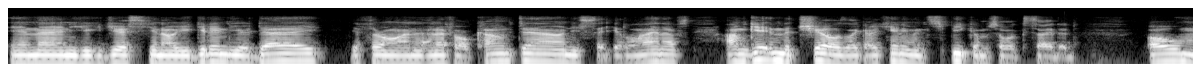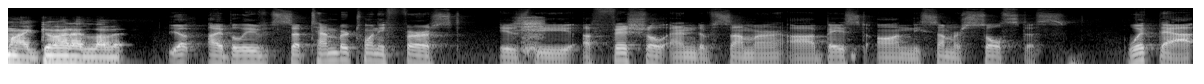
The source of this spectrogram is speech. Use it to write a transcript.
and then you just you know you get into your day. You throw on an NFL countdown. You set your lineups. I'm getting the chills. Like I can't even speak. I'm so excited. Oh my god, I love it. Yep, I believe September 21st is the official end of summer uh, based on the summer solstice. With that,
